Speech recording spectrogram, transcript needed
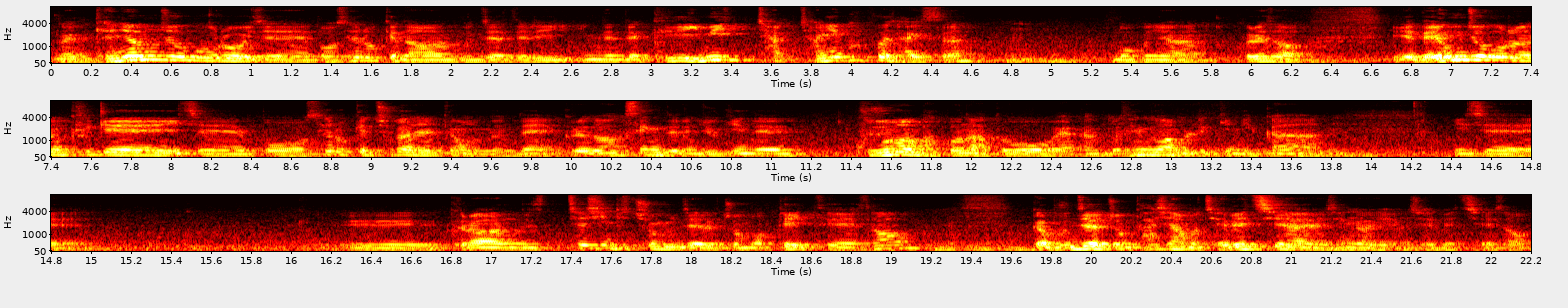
네. 개념적으로 이제 뭐 새롭게 나온 문제들이 있는데 그게 이미 자, 장애 쿠프에 다 있어요. 음, 뭐 그냥 그래서 이게 내용적으로는 크게 이제 뭐 새롭게 추가될 게 없는데 그래도 학생들은 6위는 구조만 바꿔놔도 약간 또 생소함을 느끼니까 음, 이제 그 그런 최신 기출 문제를 좀 업데이트해서 음, 그러니까 문제를 좀 다시 한번 재배치할 생각이에요. 재배치해서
